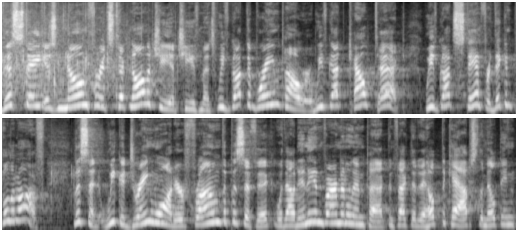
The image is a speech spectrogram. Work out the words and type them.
This state is known for its technology achievements. We've got the brain power. We've got Caltech. We've got Stanford. They can pull it off. Listen, we could drain water from the Pacific without any environmental impact. In fact, it'd help the caps, the melting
